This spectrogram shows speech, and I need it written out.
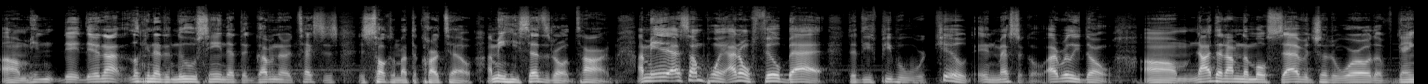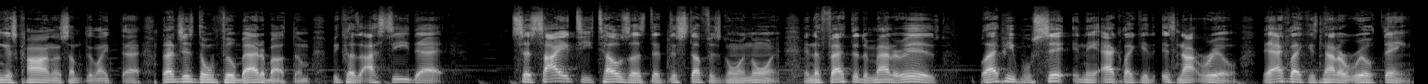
Um, he, they, are not looking at the news, seeing that the governor of Texas is talking about the cartel. I mean, he says it all the time. I mean, at some point, I don't feel bad that these people were killed in Mexico. I really don't. Um, not that I'm the most savage of the world of Genghis Khan or something like that, but I just don't feel bad about them because I see that society tells us that this stuff is going on. And the fact of the matter is, black people sit and they act like it's not real. They act like it's not a real thing.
